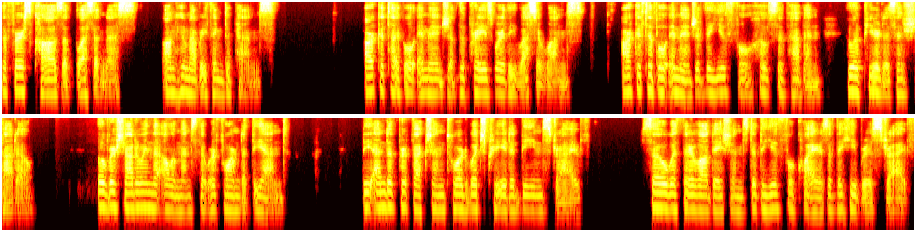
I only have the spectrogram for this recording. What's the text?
the first cause of blessedness, on whom everything depends. Archetypal image of the praiseworthy lesser ones, archetypal image of the youthful hosts of heaven who appeared as his shadow, overshadowing the elements that were formed at the end, the end of perfection toward which created beings strive. So, with their laudations, did the youthful choirs of the Hebrews strive.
